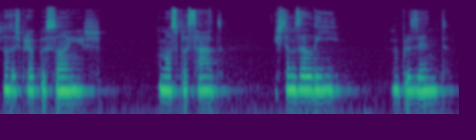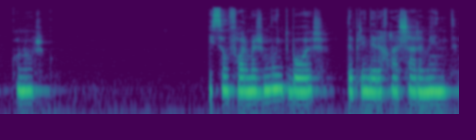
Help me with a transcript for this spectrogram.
as nossas preocupações, o nosso passado e estamos ali no presente conosco. E são formas muito boas de aprender a relaxar a mente,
